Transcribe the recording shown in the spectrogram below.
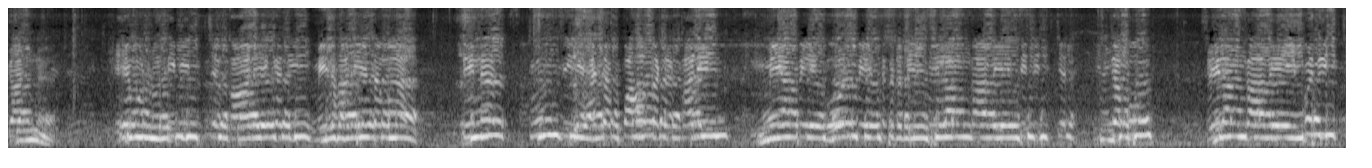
ගන්න. එහෙම නොතිබිච්ච කාලයකදී මේ හරියටම දින 365කට කලින් මේ අපේ ගෝල් පේස්කට මේ ශ්‍රී ලංකාවේ සිටිච්ච හිටපු ශ්‍රී ලංකාවේ ඉපදිච්ච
